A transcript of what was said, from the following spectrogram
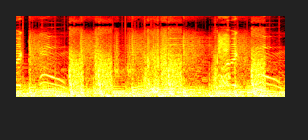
Sonic boom! Sonic boom!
